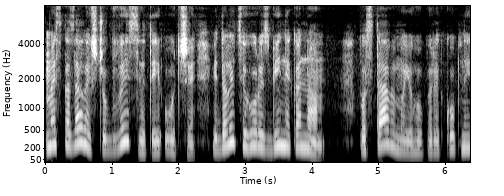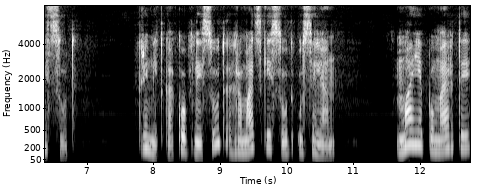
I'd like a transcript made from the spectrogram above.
Ми сказали, щоб ви, святий Отче, віддали цього розбійника нам, поставимо його перед копний суд. Примітка Копний суд громадський суд у селян має померти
